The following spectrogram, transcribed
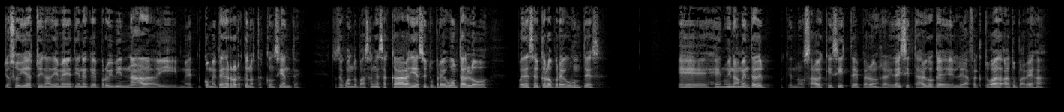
yo soy esto y nadie me tiene que prohibir nada y me cometes errores que no estás consciente. Entonces cuando pasan esas caras y eso y tú preguntas lo puede ser que lo preguntes eh, genuinamente del que no sabes que hiciste pero en realidad hiciste algo que le afectó a, a tu pareja.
